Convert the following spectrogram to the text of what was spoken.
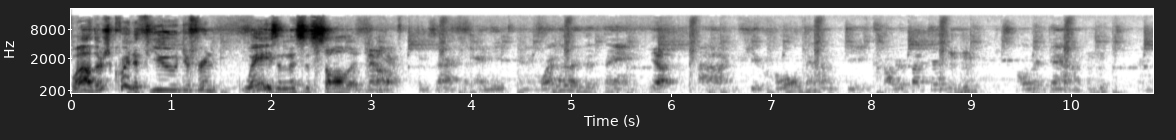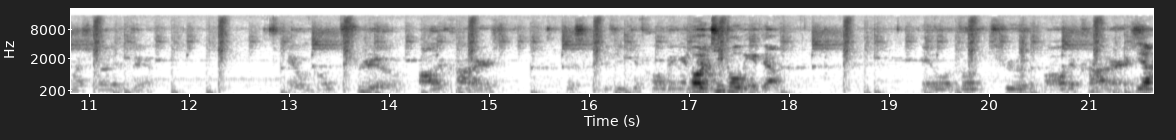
Wow, there's quite a few different ways, and this is solid now. Yeah, exactly. And, you, and one other thing, Yeah. uh, if you hold down the color button, Mm-hmm. just hold it down, Mm-hmm. and watch what it'll do. It will go through all the colors. Just if you keep holding it Oh, down, keep holding it down. It will go through all the colors Yeah.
